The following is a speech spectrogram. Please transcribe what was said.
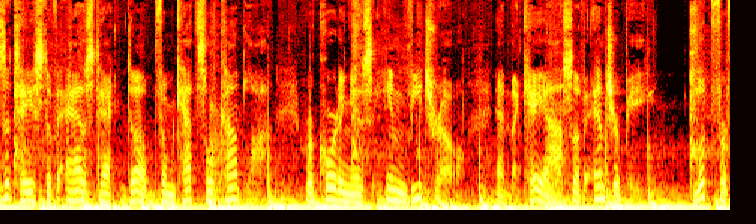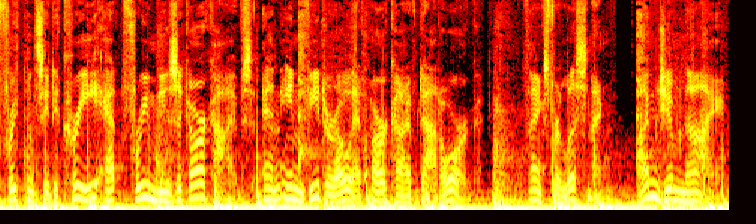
Was a taste of Aztec dub from Quetzalcoatl, recording as In Vitro, and the chaos of entropy. Look for Frequency Decree at Free Music Archives and In Vitro at archive.org. Thanks for listening. I'm Jim Nye.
